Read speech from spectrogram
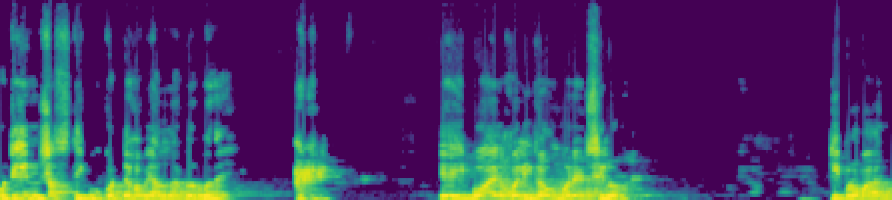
কঠিন শাস্তি মুখ করতে হবে আল্লাহর দরবারে। এই বয় খলিফা উমরের ছিল না। কি প্রমাণ?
